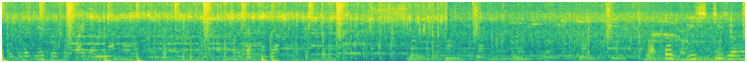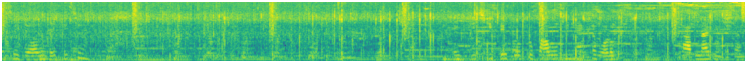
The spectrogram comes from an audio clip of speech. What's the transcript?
কত দূরে গিয়ে টোটো পাই জানি না? দেখা যাক কত বৃষ্টি জমেছে, জল দেখেছ এই বৃষ্টিতে টোটো পাবো কিনা একটা বড় ভাবনার বিষয়।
